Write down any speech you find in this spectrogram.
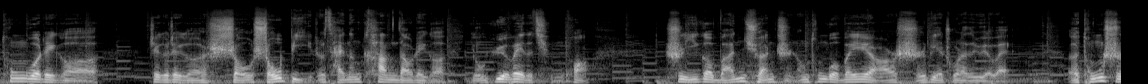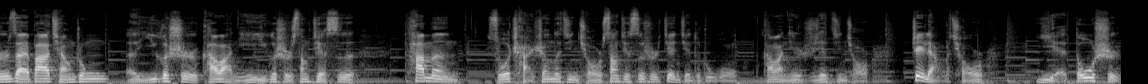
通过这个这个这个手手比着才能看到这个有越位的情况，是一个完全只能通过 VAR 识别出来的越位。呃，同时在八强中，呃，一个是卡瓦尼，一个是桑切斯，他们所产生的进球，桑切斯是间接的助攻，卡瓦尼是直接进球。这两个球也都是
